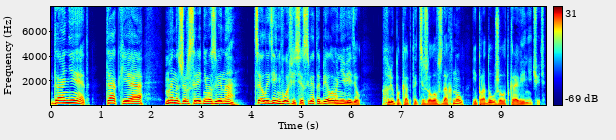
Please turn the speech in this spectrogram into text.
Да нет. Так я менеджер среднего звена. Целый день в офисе света белого не видел. Хлюпа как-то тяжело вздохнул и продолжил откровенничать.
